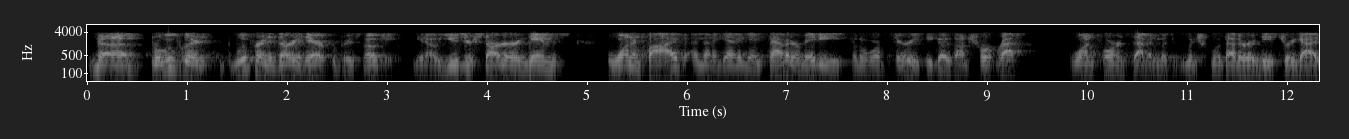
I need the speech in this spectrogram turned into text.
the blueprint, blueprint is already there for Bruce Bochy. You know, use your starter in games one and five, and then again in game seven, or maybe for the World Series, he goes on short rest one, four, and seven with which with other of these three guys,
